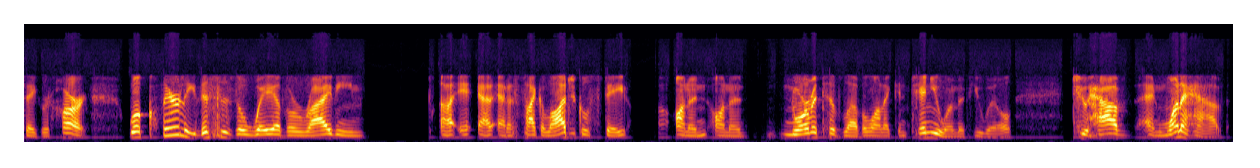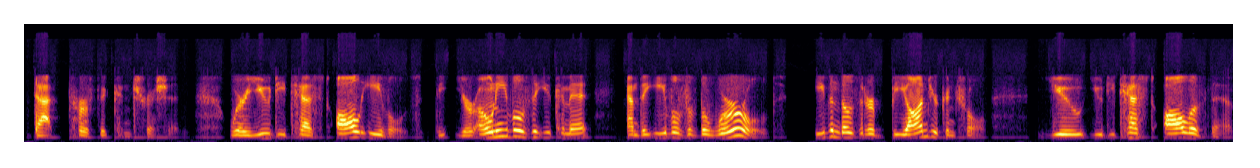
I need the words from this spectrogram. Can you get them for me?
Sacred Heart. Well, clearly, this is a way of arriving uh, at, at a psychological state on a, on a normative level, on a continuum, if you will, to have and want to have that perfect contrition where you detest all evils, the, your own evils that you commit and the evils of the world, even those that are beyond your control. You, you detest all of them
